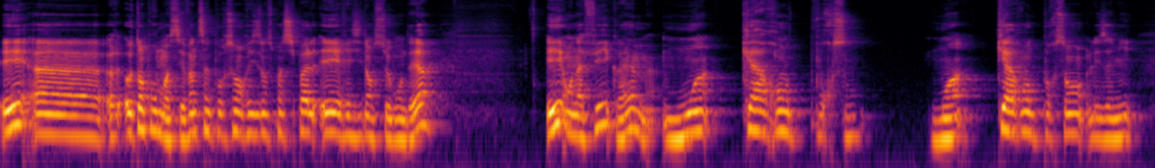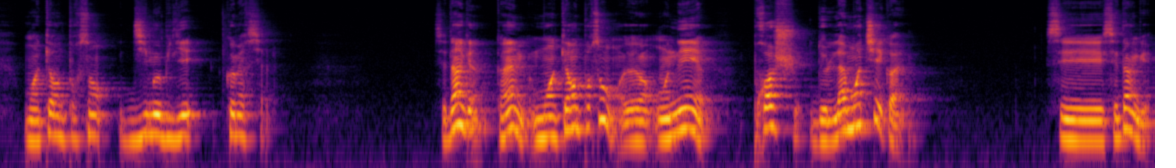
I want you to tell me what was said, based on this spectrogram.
Et euh, autant pour moi, c'est 25% résidence principale et résidence secondaire. Et on a fait quand même moins 40%. Moins 40% les amis, moins 40% d'immobilier commercial. C'est dingue, hein, quand même. Moins 40%. Euh, on est proche de la moitié, quand même. C'est dingue.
